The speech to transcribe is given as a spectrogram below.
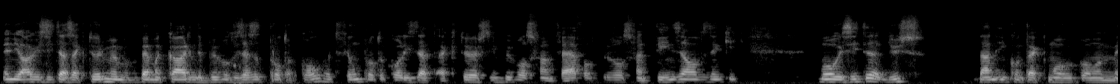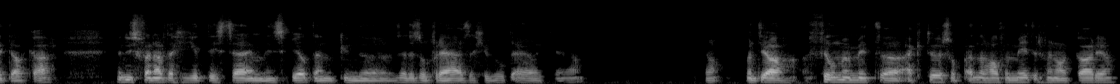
en ja, je zit als acteur bij elkaar in de bubbel. Dus dat is het protocol. Het filmprotocol is dat acteurs in bubbels van vijf of bubbels van tien zelfs, denk ik, mogen zitten. Dus dan in contact mogen komen met elkaar. En dus vanaf dat je getest bent en, speelt, dan kun je, zijn zo vrij als je wilt eigenlijk. Ja. ja. Want ja, filmen met uh, acteurs op anderhalve meter van elkaar, ja.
